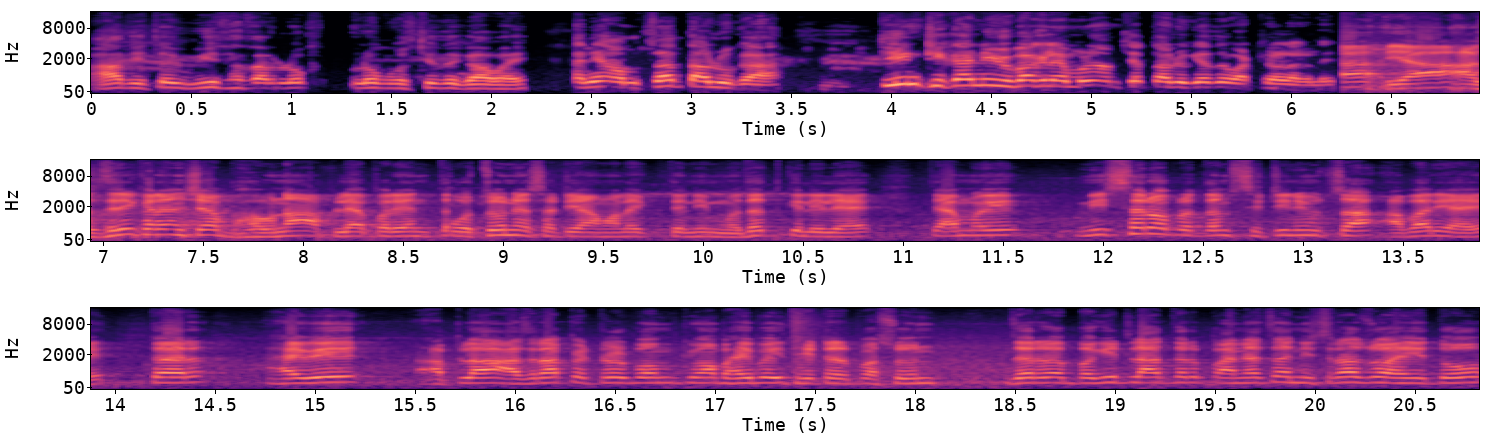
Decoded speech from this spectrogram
आज इथं वीस हजार लोक लोकवस्तीचं गाव आहे. आणि आमचा तालुका तीन ठिकाणी विभागल्यामुळे आमच्या तालुक्याचं वाटायला लागलं या आजरेकरांच्या भावना आपल्यापर्यंत पोहोचवण्यासाठी आम्हाला एक त्यांनी मदत केलेली आहे. त्यामुळे मी सर्वप्रथम सिटी न्यूजचा आभारी आहे. तर हायवे आपला आजरा पेट्रोल पंप किंवा भाईबाई थिएटरपासून जर बघितला तर पाण्याचा निचरा जो आहे तो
